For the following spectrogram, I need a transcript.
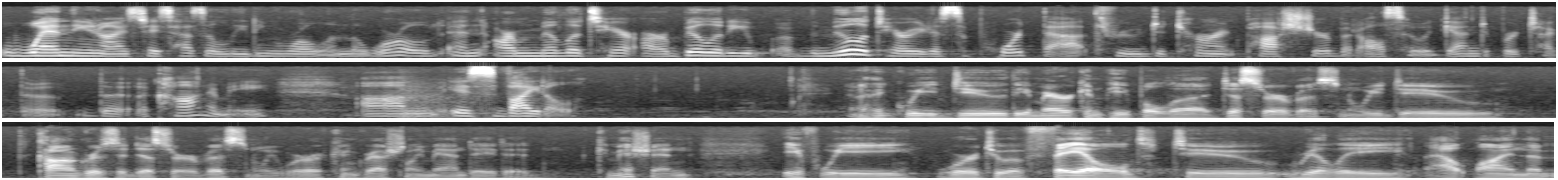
when the United States has a leading role in the world, and our military, our ability of the military to support that through deterrent posture, but also again to protect the the economy, um, is vital. And I think we do the American people a disservice, and we do Congress a disservice, and we were a congressionally mandated Commission if we were to have failed to really outline the,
